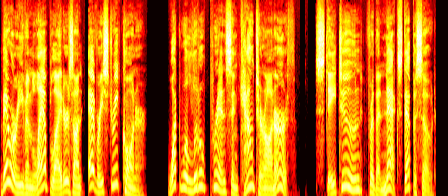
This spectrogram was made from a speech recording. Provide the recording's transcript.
There were even lamplighters on every street corner. What will Little Prince encounter on Earth? Stay tuned for the next episode.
